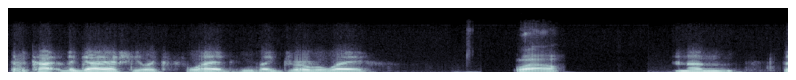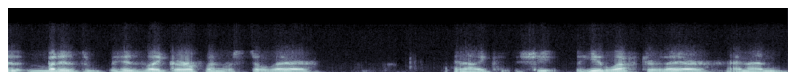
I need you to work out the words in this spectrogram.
the the guy actually like fled. He like drove away, wow. and then but his his like girlfriend was still there, and like she he left her there, and then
